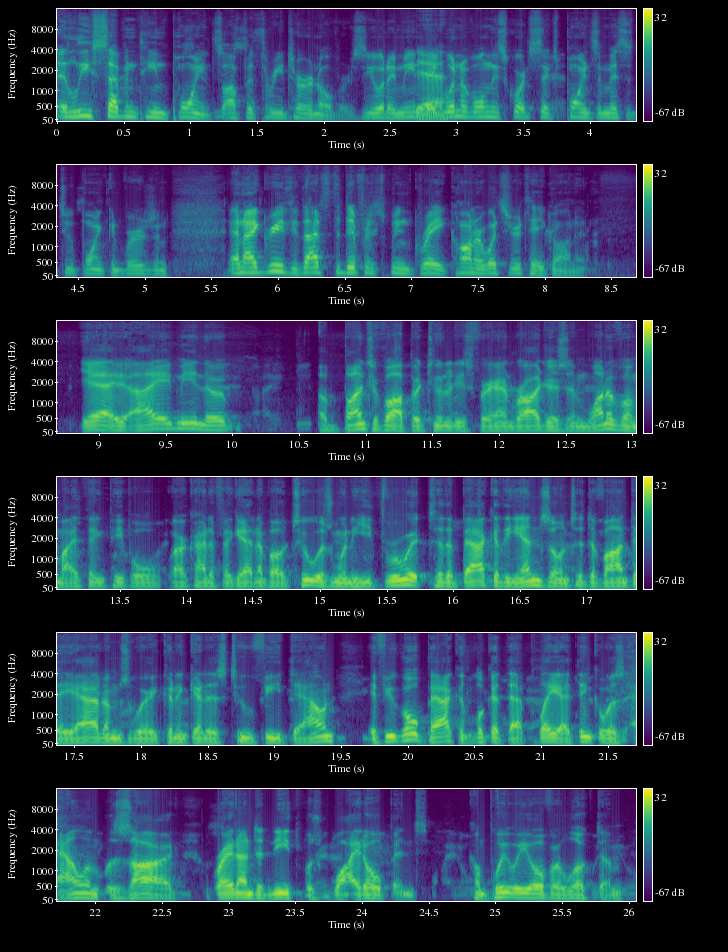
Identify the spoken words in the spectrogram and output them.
at least 17 points off of three turnovers. You know what I mean? Yeah. They wouldn't have only scored six points and missed a two point conversion. And I agree with you. That's the difference between great. Connor, what's your take on it? Yeah, I mean, there are a bunch of opportunities for Aaron Rodgers, and one of them I think people are kind of forgetting about too is when he threw it to the back of the end zone to Davante Adams, where he couldn't get his two feet down. If you go back and look at that play, I think it was Allen Lazard right underneath was wide open, completely overlooked him.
